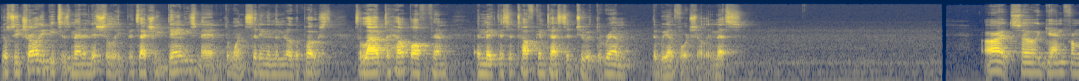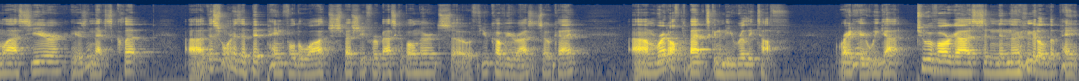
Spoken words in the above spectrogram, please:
you'll see Charlie beats his man initially, but it's actually Danny's man, the one sitting in the middle of the post. It's allowed to help off of him and make this a tough contested two at the rim that we unfortunately miss. All right, so again from last year, here's the next clip. Uh, this one is a bit painful to watch, especially for basketball nerds, so if you cover your eyes, it's okay. Um, right off the bat, it's going to be really tough. Right here, we got two of our guys sitting in the middle of the paint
